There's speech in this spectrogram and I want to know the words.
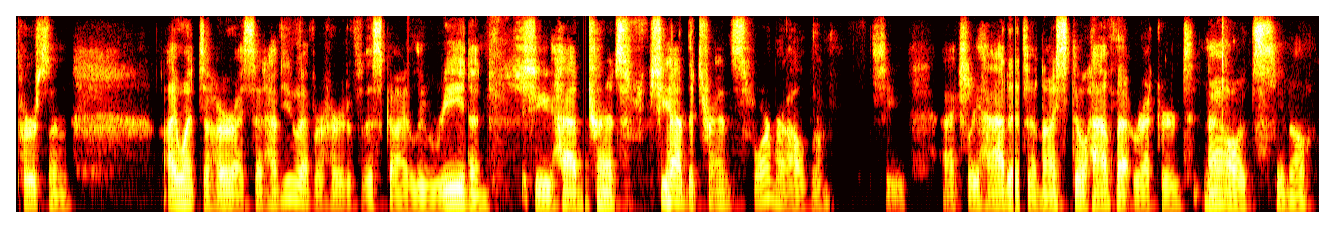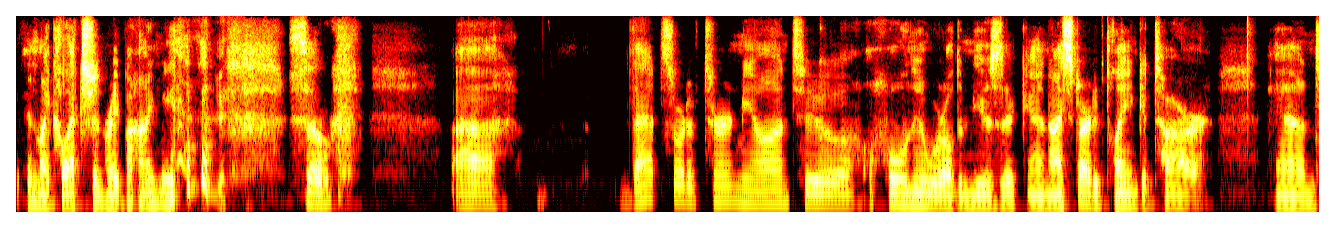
person. I went to her. I said, "Have you ever heard of this guy Lou Reed?" And she had trans she had the Transformer album. She actually had it, and I still have that record now. It's you know in my collection right behind me. so uh, that sort of turned me on to a whole new world of music, and I started playing guitar, and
